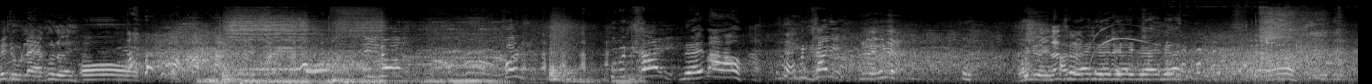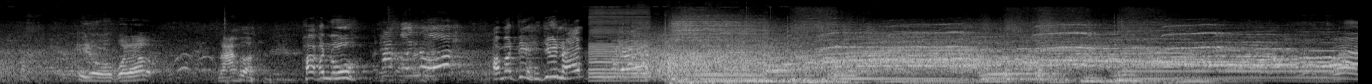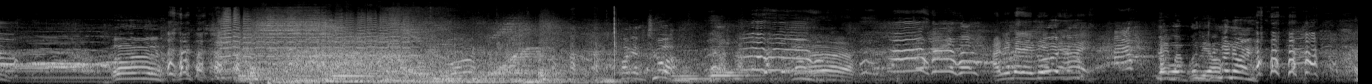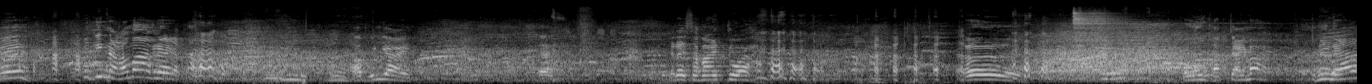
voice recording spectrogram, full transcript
ไม่ดูแลเขาเลย โอ้ไอ้น้องคนคุณเป็นไข้เหนื่อยเปล่าคุณเป็นไข้เหนื่อยไหเนี่ยโอ้ยเหนื่อยนะเอหนื่อยเหนื่อยเหนื่อยเหนื่อยเหนื่อยไอ้โดกว่แล้วน้ำหรอผ้าขนหนู ถ้าคุหนู เอามาดิยืนหาเออ นนี้ไม่ได้เรียกไม่ให้ให้หม่ำคนเดียว ขึ้นมาหน่อยเอ๊ะเมื่อกี้หนาวมากเลยอะเอาผืนใหญ่เออจะได้สบายตัว เออ โอ้ขอบใจมาก นี่นะ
